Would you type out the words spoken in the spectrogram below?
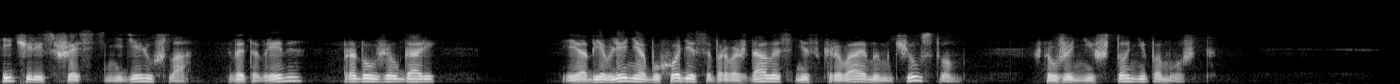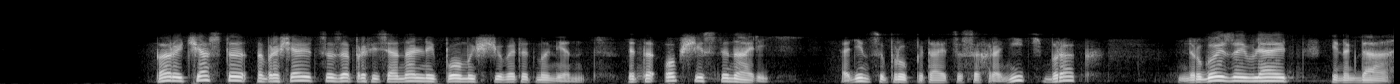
И через шесть недель ушла. В это время, продолжил Гарри, и объявление об уходе сопровождалось нескрываемым чувством, что уже ничто не поможет. Пары часто обращаются за профессиональной помощью в этот момент. Это общий сценарий. Один супруг пытается сохранить брак, другой заявляет, иногда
